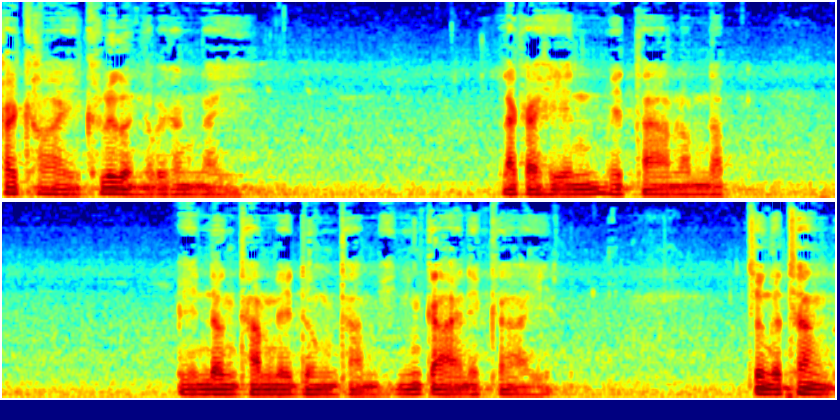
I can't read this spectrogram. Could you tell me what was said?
ค่อยๆ เคลื่อนเข้าไปข้างใน แล้วก็เห็นไปตามลำดับ เห็นดวงธรรมในดวงธรรม เห็นกายในกาย จนกระทั่งไป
